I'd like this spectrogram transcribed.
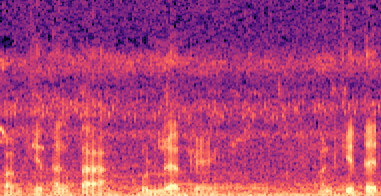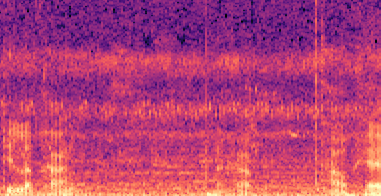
ความคิดต่างๆ คุณเลือกเอง มันคิดได้ทีละครั้งนะครับ เอาแค่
